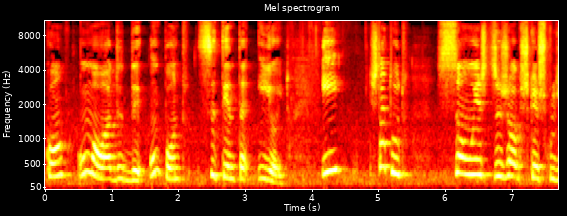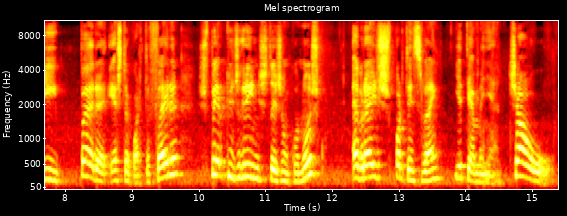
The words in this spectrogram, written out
com uma odd de 1.78. E está tudo. São estes os jogos que eu escolhi para esta quarta-feira. Espero que os gringos estejam connosco. Abreijos, portem-se bem e até amanhã. Tchau!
